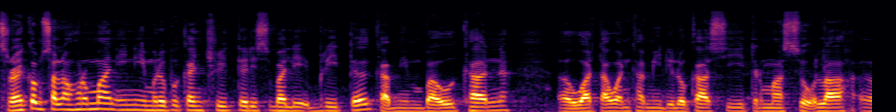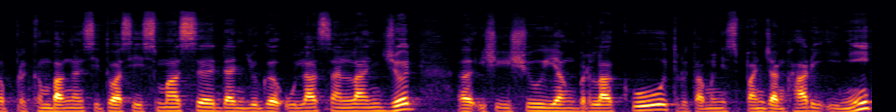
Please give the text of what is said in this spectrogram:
Assalamualaikum, salam hormat. Ini merupakan cerita di sebalik berita. Kami membawakan wartawan kami di lokasi termasuklah uh, perkembangan situasi semasa dan juga ulasan lanjut uh, isu-isu yang berlaku terutamanya sepanjang hari ini.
